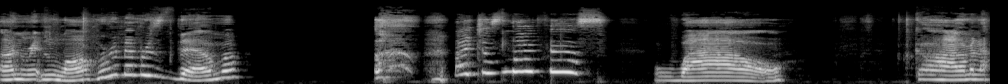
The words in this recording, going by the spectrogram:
Unwritten Law. Who remembers them? I just love this. Wow. God, I'm gonna, I'm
